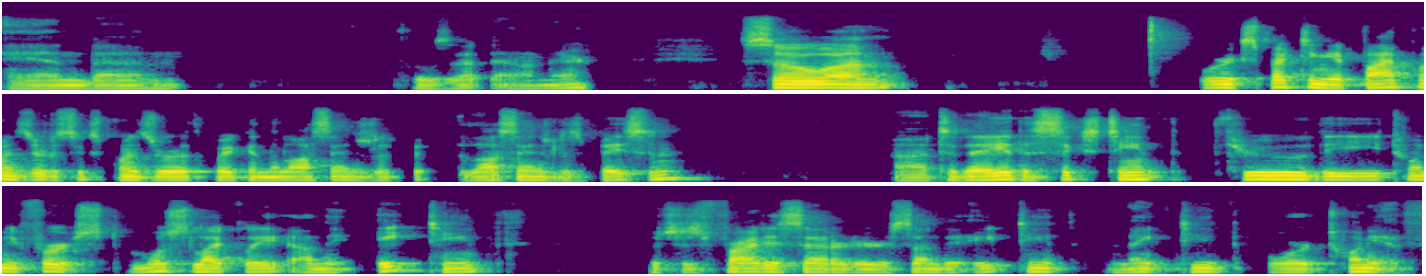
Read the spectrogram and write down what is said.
And um, close that down there. So um, we're expecting a 5.0 to 6.0 earthquake in the Los Angeles Los Angeles basin uh, today, the 16th through the 21st, most likely on the 18th which is Friday, Saturday, or Sunday, 18th, 19th, or 20th.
